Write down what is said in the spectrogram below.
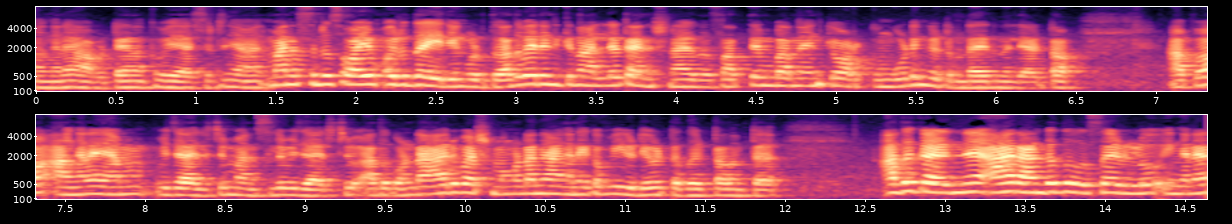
അങ്ങനെ ആവട്ടെ എന്നൊക്കെ വിചാരിച്ചിട്ട് ഞാൻ മനസ്സിന് സ്വയം ഒരു ധൈര്യം കൊടുത്തു. അതുവരെ എനിക്ക് നല്ല ടെൻഷനായിരുന്നു സത്യം പറഞ്ഞാൽ എനിക്ക് ഉറക്കം കൂടിയും കിട്ടുന്നുണ്ടായിരുന്നില്ല കേട്ടോ. അപ്പോൾ അങ്ങനെ ഞാൻ വിചാരിച്ചു മനസ്സിൽ വിചാരിച്ചു. അതുകൊണ്ട് ആ ഒരു വിഷമം കൊണ്ടാണ് ഞാൻ അങ്ങനെയൊക്കെ വീഡിയോ ഇട്ടത് ഇട്ടതിട്ട് അത് കഴിഞ്ഞ് ആ രണ്ട് ദിവസമേ ഉള്ളൂ. ഇങ്ങനെ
